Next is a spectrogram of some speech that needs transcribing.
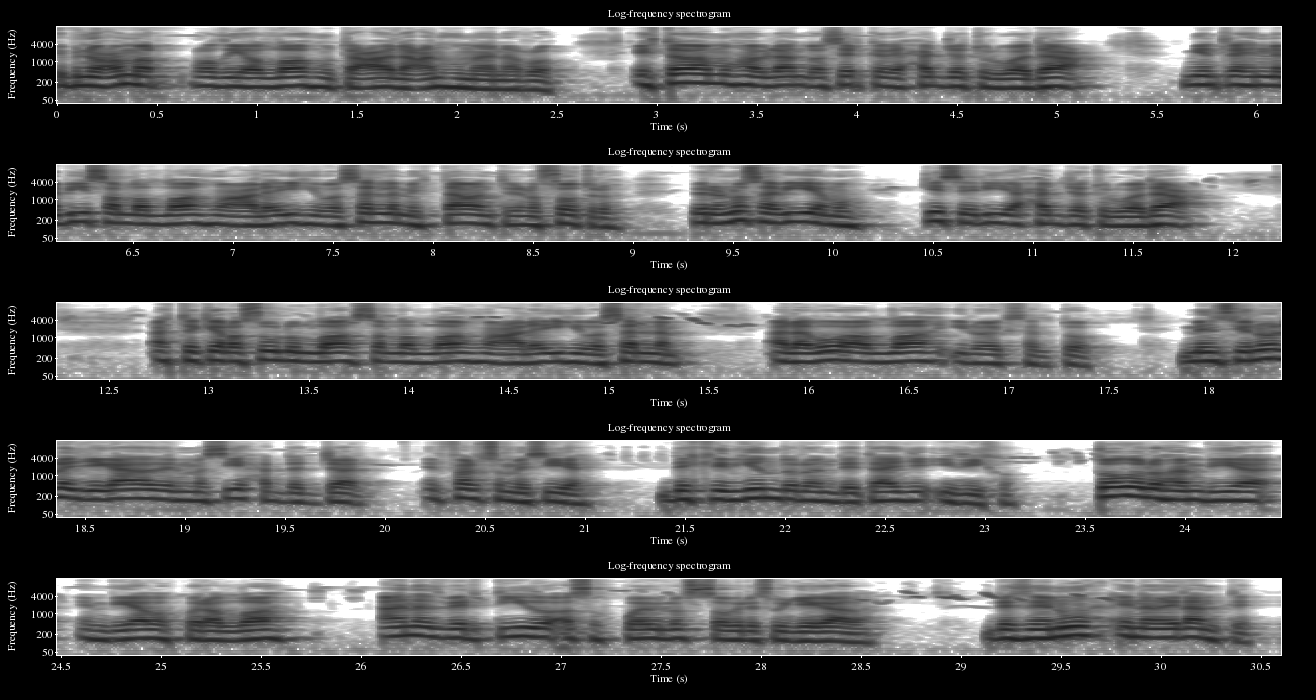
ابن عمر رضي الله تعالى عنهما نره estábamos hablando acerca de Hajjat al-Wada' mientras el Nabi sallallahu alayhi wa sallam estaba entre nosotros. pero no sabíamos qué sería Hajjat al-Wada' hasta que Rasulullah sallallahu alayhi alabó a Allah y lo exaltó. Mencionó la llegada del Masih ad-Dajjal, el falso Mesías, describiéndolo en detalle y dijo: Todos los enviados por Allah han advertido a sus pueblos sobre su llegada, desde Nuh en adelante.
